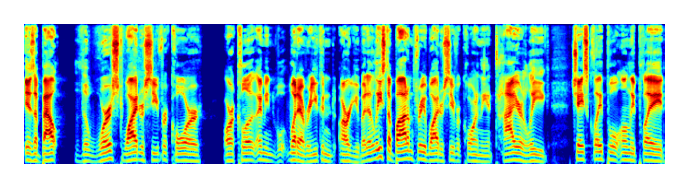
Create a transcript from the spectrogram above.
is about the worst wide receiver core or close. I mean, whatever you can argue, but at least a bottom three wide receiver core in the entire league. Chase Claypool only played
